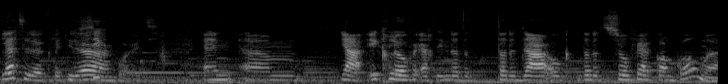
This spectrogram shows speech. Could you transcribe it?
Letterlijk, dat je Ja. ziek wordt. En ehm, ja, ik geloof er echt in dat het, dat het daar ook, dat het zover kan komen.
